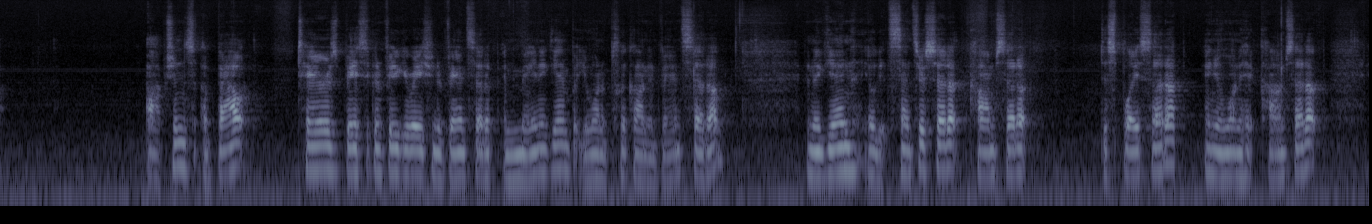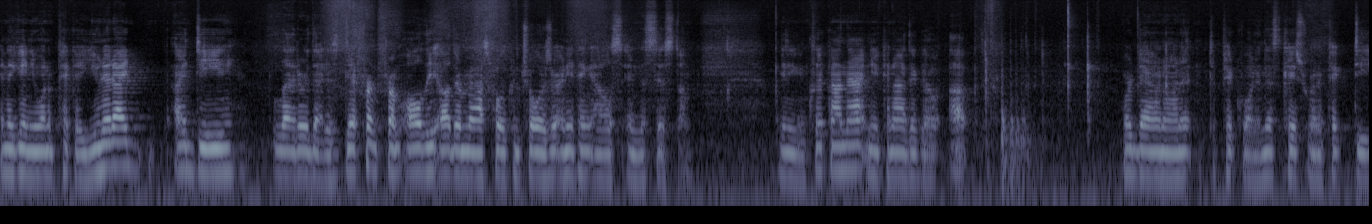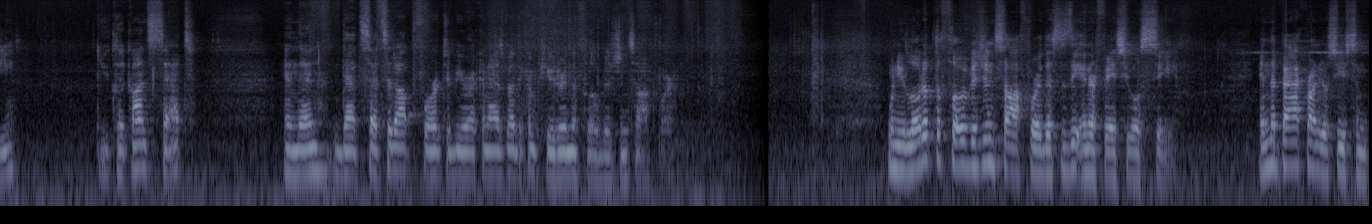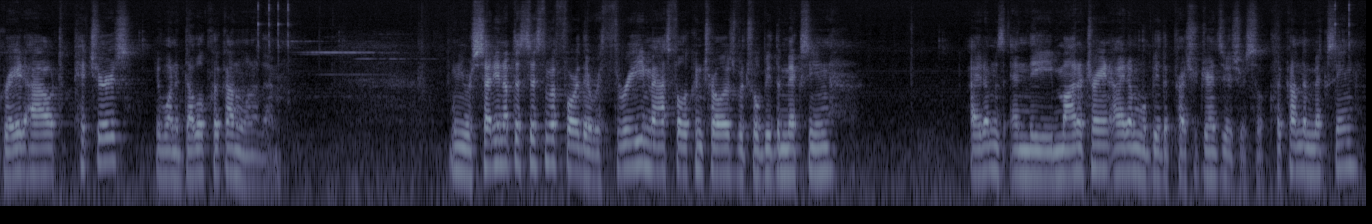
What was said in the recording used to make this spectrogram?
options about tares, basic configuration, advanced setup, and main again, but you want to click on advanced setup. And again, you'll get sensor setup, COM setup, display setup, and you'll want to hit COM setup. And again, you want to pick a unit ID letter that is different from all the other mass flow controllers or anything else in the system. Then you can click on that and you can either go up or down on it to pick one. In this case we're going to pick D. You click on set and then that sets it up for it to be recognized by the computer in the FlowVision software. When you load up the FlowVision software, this is the interface you will see. In the background, you'll see some grayed out pictures. You'll want to double click on one of them. When you were setting up the system before, there were three mass flow controllers, which will be the mixing items, and the monitoring item will be the pressure transducer. So click on the mixing,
